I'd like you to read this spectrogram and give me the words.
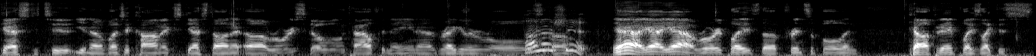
guests too. You know, a bunch of comics guest on it. Uh, Rory Scovel and Kyle Kinane have regular roles. oh no Um, shit. Yeah, yeah, yeah. Rory plays the principal, and Kyle Kinane plays like this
